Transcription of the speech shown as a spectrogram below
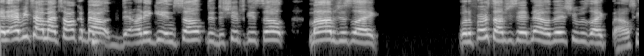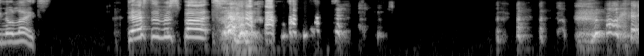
And every time I talk about are they getting sunk? Did the ships get sunk? Mom's just like, Well, the first time she said no, then she was like, I don't see no lights. That's the response. okay.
